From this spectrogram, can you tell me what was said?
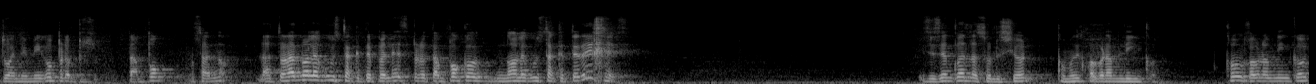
tu enemigo, pero pues tampoco, o sea, no, la Torah no le gusta que te pelees, pero tampoco no le gusta que te dejes. Y si se cuál es la solución, como dijo Abraham Lincoln. ¿Cómo dijo Abraham Lincoln?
